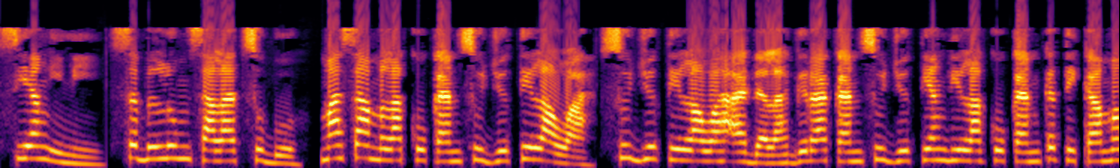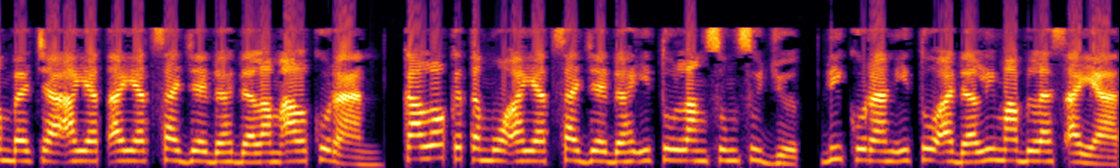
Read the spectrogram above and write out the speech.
Siang ini, sebelum salat subuh, masa melakukan sujud tilawah. Sujud tilawah adalah gerakan sujud yang dilakukan ketika membaca ayat-ayat sajadah dalam Al-Quran. Kalau ketemu ayat sajadah itu langsung sujud. Di Quran itu ada 15 ayat.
